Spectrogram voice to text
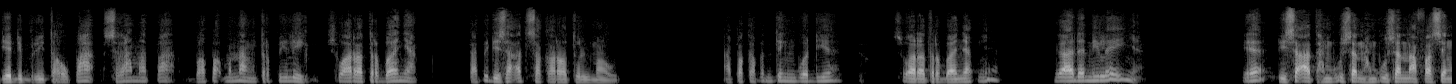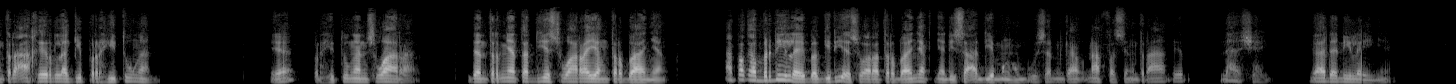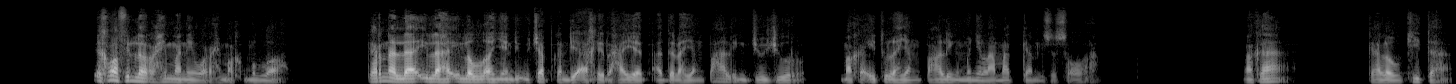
dia diberitahu, "Pak, selamat Pak, Bapak menang terpilih, suara terbanyak." Tapi di saat sakaratul maut, apakah penting buat dia suara terbanyaknya? Gak ada nilainya ya di saat hembusan-hembusan nafas yang terakhir lagi perhitungan ya perhitungan suara dan ternyata dia suara yang terbanyak apakah bernilai bagi dia suara terbanyaknya di saat dia menghembuskan nafas yang terakhir? La syai. Nggak ada nilainya. Ikhwafillah rahimani wa rahimakumullah. Karena la ilaha illallah yang diucapkan di akhir hayat adalah yang paling jujur maka itulah yang paling menyelamatkan seseorang. Maka kalau kita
